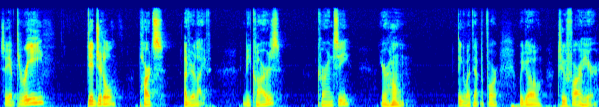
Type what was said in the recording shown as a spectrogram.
So, you have three digital parts of your life be cars, currency, your home. Think about that before we go too far here.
